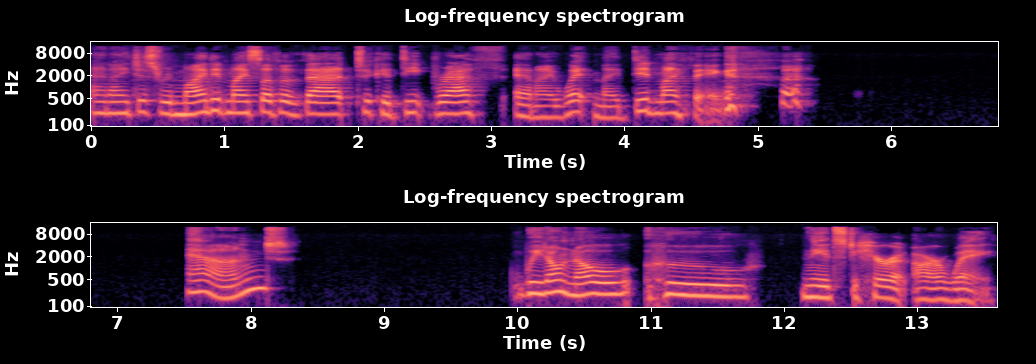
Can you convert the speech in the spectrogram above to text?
And I just reminded myself of that, took a deep breath, and I went and I did my thing. and we don't know who needs to hear it our way.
